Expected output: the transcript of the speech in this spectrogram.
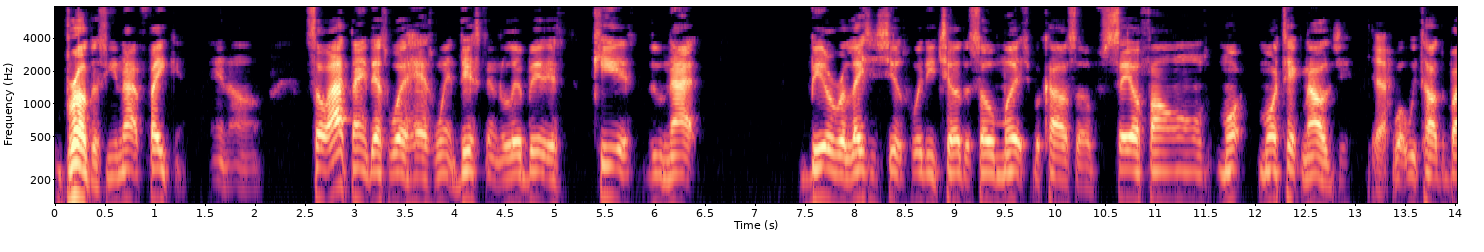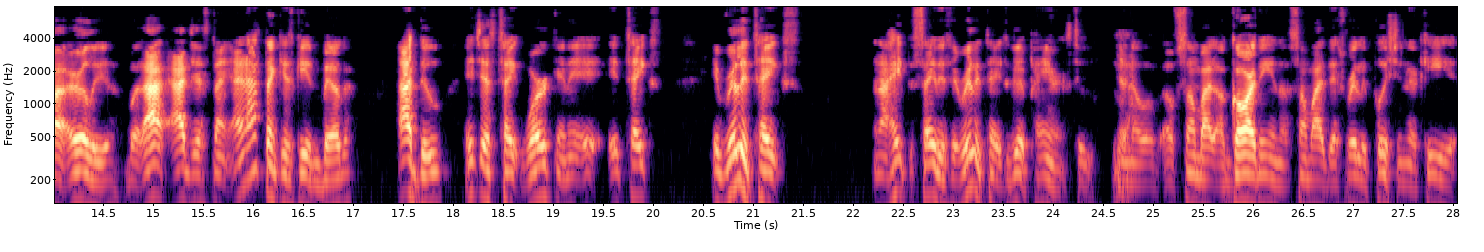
brothers. You're not faking, and um, so I think that's what has went distant a little bit. Is kids do not build relationships with each other so much because of cell phones, more more technology. Yeah, what we talked about earlier. But I I just think, and I think it's getting better. I do. It just takes work, and it it takes it really takes and I hate to say this, it really takes good parents too. You yeah. know, of, of, somebody, a guardian or somebody that's really pushing their kid,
